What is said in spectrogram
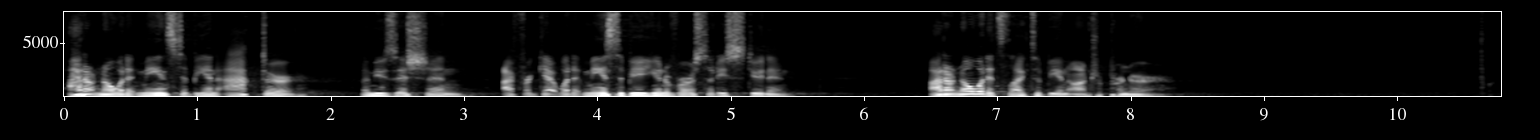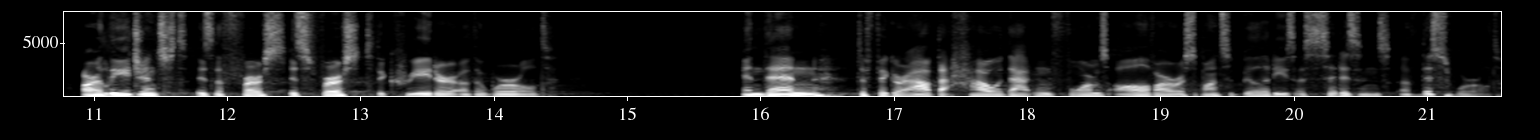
I don't know what it means to be an actor, a musician. I forget what it means to be a university student. I don't know what it's like to be an entrepreneur. Our allegiance is, the first, is first to the creator of the world, and then to figure out that how that informs all of our responsibilities as citizens of this world.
